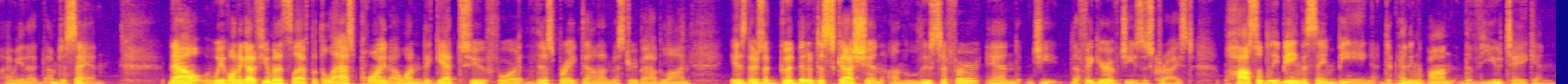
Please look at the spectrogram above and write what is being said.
I mean, I'm just saying. Now, we've only got a few minutes left, but the last point I wanted to get to for this breakdown on Mystery Babylon is there's a good bit of discussion on Lucifer and G- the figure of Jesus Christ, possibly being the same being, depending upon the view taken.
